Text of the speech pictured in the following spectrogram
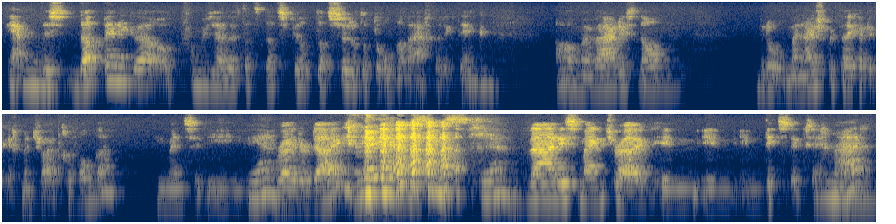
ja, Mm. dus dat ben ik wel ook voor mezelf. Dat, dat speelt, dat suddert op de onderlaag. Dat ik denk, Mm. oh, maar waar is dan... Ik bedoel, mijn huispraktijk heb ik echt mijn tribe gevonden. Die mensen die ride or die. Ja, ja, precies. Waar is mijn tribe in, in, in dit stuk, zeg maar. Mm,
